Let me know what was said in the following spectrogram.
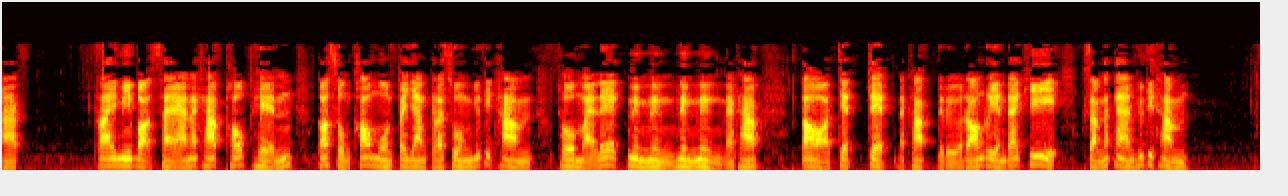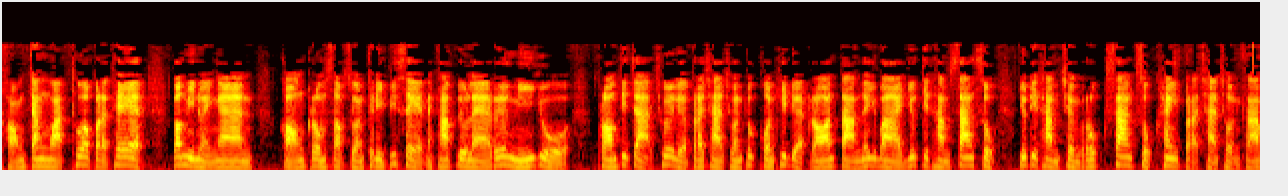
หาก ใครมีเบาะแสนะครับพบเห็นก็ส่งข้อมูลไปยังกระทรวงยุติธรรม โทรหมายเลข 1111 นะครับ ต่อ 77 นะครับ หรือร้องเรียนได้ที่สำนักงานยุติธรรมของจังหวัดทั่วประเทศ ก็มีหน่วยงานของกรมสอบสวนคดีพิเศษนะครับ ดูแลเรื่องนี้อยู่ พร้อมที่จะช่วยเหลือประชาชนทุกคนที่เดือดร้อนตามนโยบายยุติธรรมสร้างสุข ยุติธรรมเชิงรุกสร้างสุขให้ประชาชนครับ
